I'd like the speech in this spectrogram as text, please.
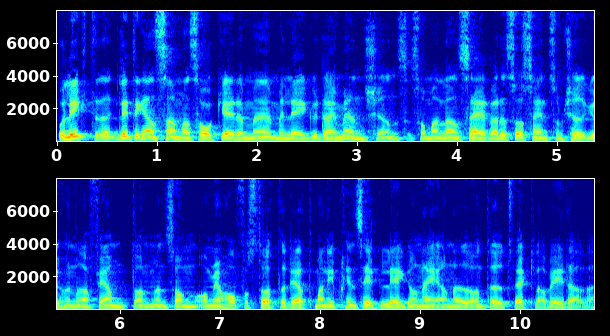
Och lite, lite grann samma sak är det med, med Lego Dimensions som man lanserade så sent som 2015 men som, om jag har förstått det rätt, man i princip lägger ner nu och inte utvecklar vidare.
